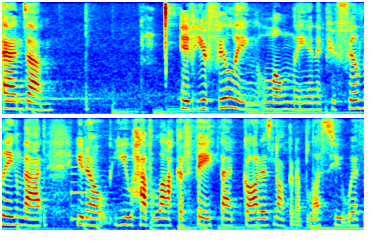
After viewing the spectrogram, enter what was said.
And um, if you're feeling lonely and if you're feeling that, you know, you have lack of faith that God is not going to bless you with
